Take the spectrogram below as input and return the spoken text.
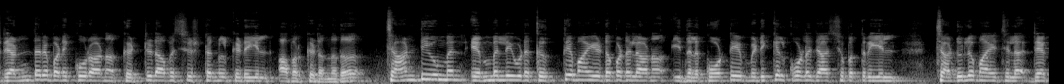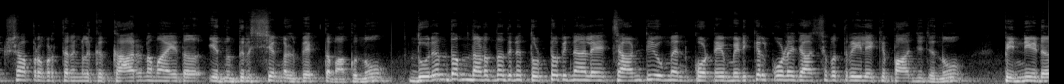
രണ്ടര മണിക്കൂറാണ് കെട്ടിടാവശിഷ്ടങ്ങൾക്കിടയിൽ അവർ കിടന്നത്. ചാണ്ടിയുമ്മൻ എം എൽ എയുടെ കൃത്യമായ ഇടപെടലാണ് ഇന്നലെ കോട്ടയം മെഡിക്കൽ കോളേജ് ആശുപത്രിയിൽ ചടുലമായ ചില രക്ഷാപ്രവർത്തനങ്ങൾക്ക് കാരണമായത് എന്ന് ദൃശ്യങ്ങൾ വ്യക്തമാക്കുന്നു. ദുരന്തം നടന്നതിന് തൊട്ടു പിന്നാലെ ചാണ്ടിയുമ്മൻ കോട്ടയം മെഡിക്കൽ കോളേജ് ആശുപത്രിയിലേക്ക് പാഞ്ഞു ചെന്നു. പിന്നീട്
